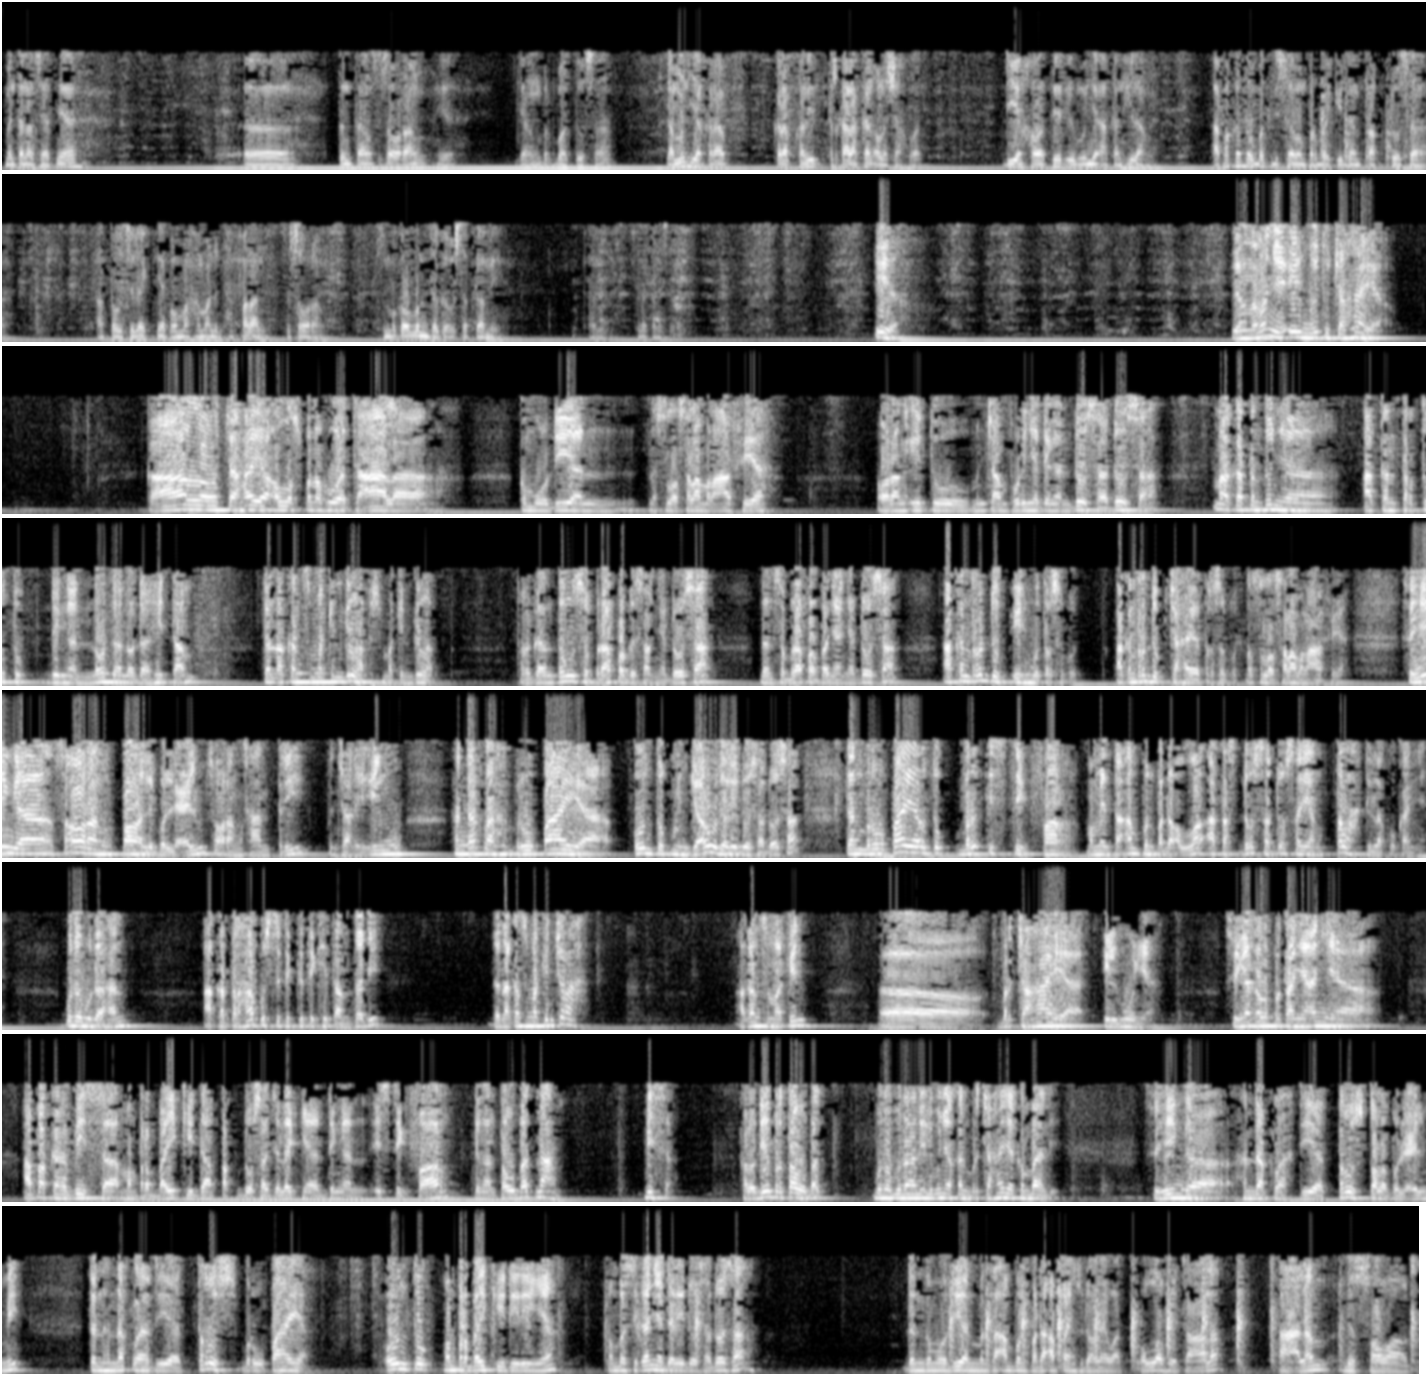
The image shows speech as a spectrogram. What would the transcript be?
minta nasihatnya uh, tentang seseorang ya yang berbuat dosa namun dia kerap kerap kali terkalahkan oleh syahwat. Dia khawatir ilmunya akan hilang Apakah tobat bisa memperbaiki dampak dosa atau jeleknya pemahaman dan hafalan seseorang? Semoga Allah menjaga Ustaz kami. Amin. Silakan Ustaz. Iya. Yang namanya ilmu itu cahaya. Kalau cahaya Allah Subhanahu wa taala kemudian Nasallahu salam al-afiyah orang itu mencampurinya dengan dosa-dosa, maka tentunya akan tertutup dengan noda-noda hitam dan akan semakin gelap, semakin gelap. Tergantung seberapa besarnya dosa dan seberapa banyaknya dosa akan redup ilmu tersebut, akan redup cahaya tersebut. Rasulullah SAW Sehingga seorang talibul ilm, seorang santri, pencari ilmu, hendaklah berupaya untuk menjauh dari dosa-dosa dan berupaya untuk beristighfar, meminta ampun pada Allah atas dosa-dosa yang telah dilakukannya. Mudah-mudahan akan terhapus titik-titik hitam tadi dan akan semakin cerah. Akan semakin uh, bercahaya ilmunya. Sehingga kalau pertanyaannya apakah bisa memperbaiki dampak dosa jeleknya dengan istighfar, dengan taubat? Nah, bisa. Kalau dia bertaubat, mudah-mudahan ilmunya akan bercahaya kembali. Sehingga hendaklah dia terus talabul ilmi, dan hendaklah dia terus berupaya untuk memperbaiki dirinya, membersihkannya dari dosa-dosa dan kemudian minta ampun pada apa yang sudah lewat. Wallahu taala a'lam bissawab.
